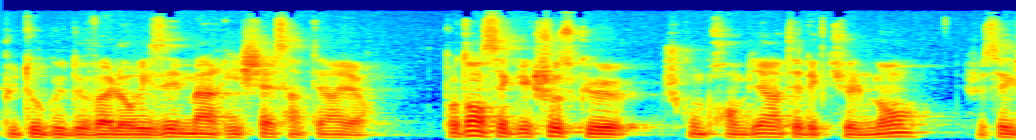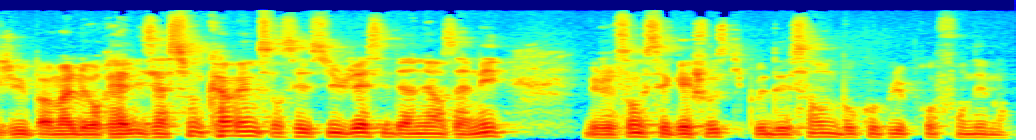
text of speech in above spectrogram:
plutôt que de valoriser ma richesse intérieure. Pourtant, c'est quelque chose que je comprends bien intellectuellement. Je sais que j'ai eu pas mal de réalisations quand même sur ces sujets ces dernières années, mais je sens que c'est quelque chose qui peut descendre beaucoup plus profondément.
